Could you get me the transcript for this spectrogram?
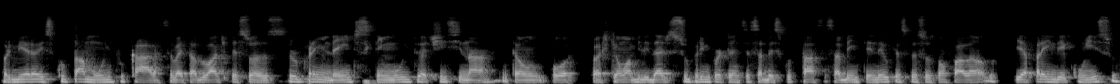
primeiro é escutar muito, cara. Você vai estar do lado de pessoas surpreendentes que têm muito a te ensinar. Então, pô, eu acho que é uma habilidade super importante você saber escutar, você saber entender o que as pessoas estão falando e aprender com isso.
